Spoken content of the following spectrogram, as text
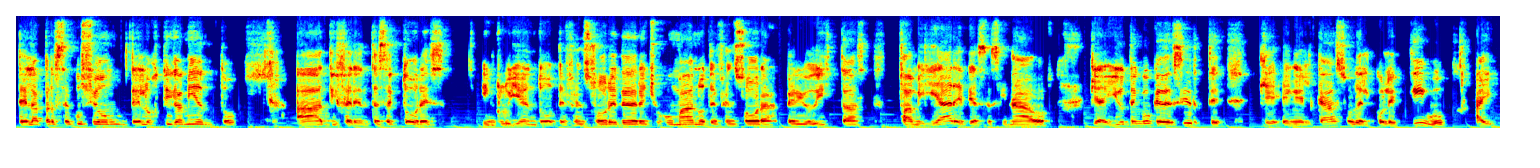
de la persecución, del hostigamiento a diferentes sectores, incluyendo defensores de derechos humanos, defensoras, periodistas, familiares de asesinados, que ahí yo tengo que decirte que en el caso del colectivo hay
